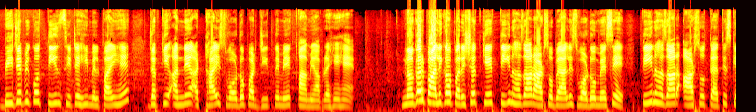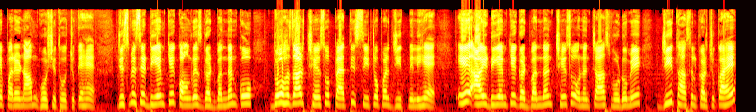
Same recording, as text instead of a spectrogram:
बीजेपी को तीन सीटें ही मिल पाई हैं, जबकि अन्य 28 वार्डों पर जीतने में कामयाब रहे हैं। नगर पालिका परिषद के 3,842 वार्डों में से 3,833 के परिणाम घोषित हो चुके हैं जिसमें से डीएम के कांग्रेस गठबंधन को 2,635 सीटों पर जीत मिली है। एआईडीएमके गठबंधन छह वार्डों में जीत हासिल कर चुका है।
